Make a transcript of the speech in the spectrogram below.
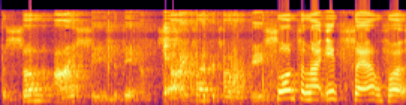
The sun I see that the cyclocartography Солнце на ИЦ в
